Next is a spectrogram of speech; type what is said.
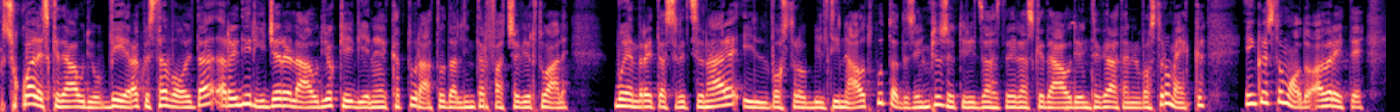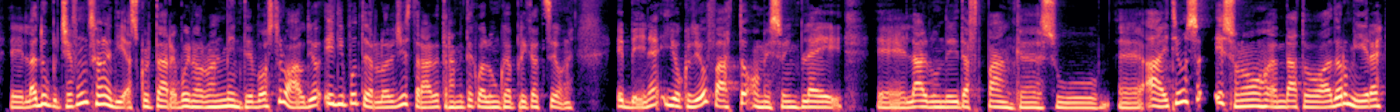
su quale scheda audio vera questa volta redirigere l'audio che viene catturato dall'interfaccia virtuale. Voi andrete a selezionare il vostro built-in output, ad esempio se utilizzate la scheda audio integrata nel vostro Mac, e in questo modo avrete eh, la duplice funzione di ascoltare voi normalmente il vostro audio e di poterlo registrare tramite qualunque applicazione. Ebbene, io così ho fatto, ho messo in play eh, l'album dei Daft Punk su eh, iTunes e sono andato a dormire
